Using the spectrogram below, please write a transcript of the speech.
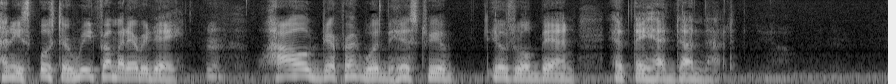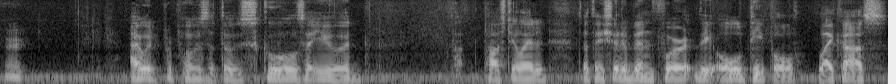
and he's supposed to read from it every day. Hmm. How different would the history of Israel been if they had done that? Hmm. I would propose that those schools that you had postulated that they should have been for the old people like us,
